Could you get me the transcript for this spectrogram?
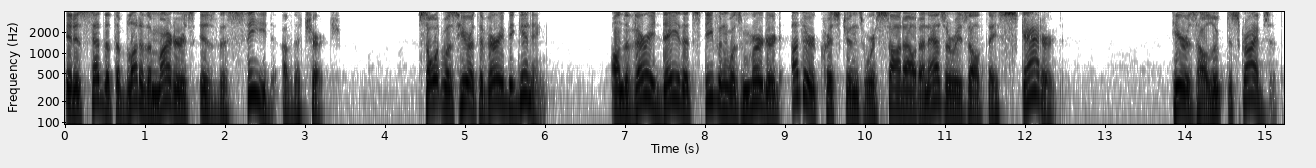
It is said that the blood of the martyrs is the seed of the church. So it was here at the very beginning. On the very day that Stephen was murdered, other Christians were sought out, and as a result, they scattered. Here is how Luke describes it.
